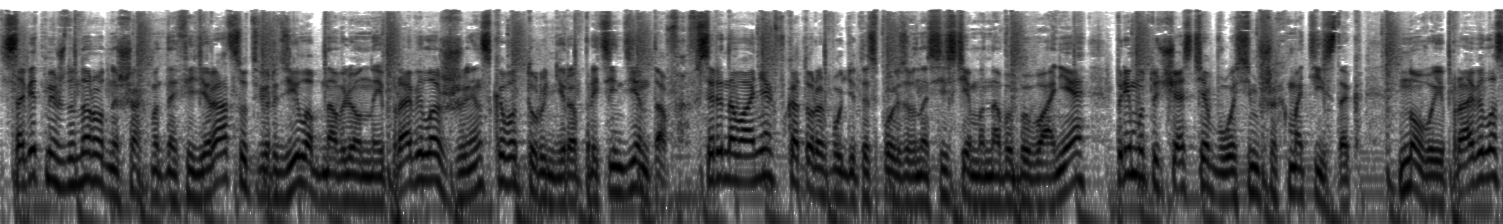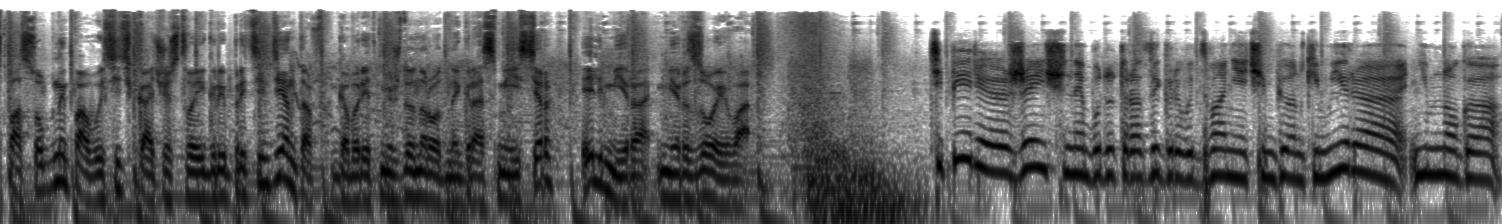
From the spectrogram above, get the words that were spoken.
Совет Международной шахматной федерации утвердил обновленные правила женского турнира претендентов. В соревнованиях, в которых будет использована система на выбывание, примут участие 8 шахматисток. Новые правила способны повысить качество игры претендентов, говорит международный гроссмейстер Эльмира Мирзоева. Теперь э, женщины будут разыгрывать звание чемпионки мира немного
